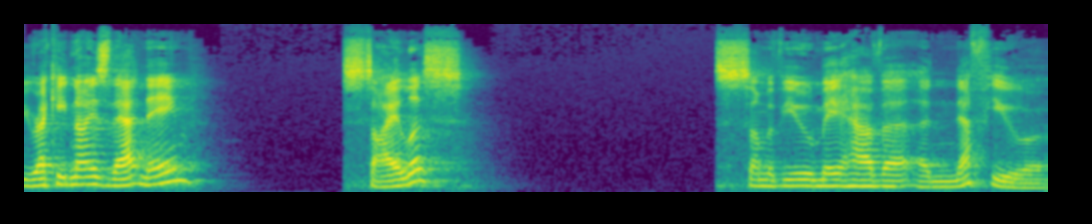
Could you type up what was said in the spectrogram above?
You recognize that name? Silas? Some of you may have a, a nephew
